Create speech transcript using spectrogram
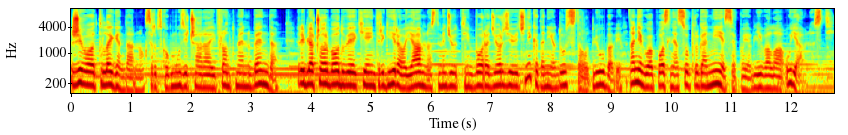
Život legendarnog srpskog muzičara i frontman benda. Riblja Čorba od uvijek je intrigirao javnost, međutim Bora Đorđević nikada nije odustao od ljubavi, a njegova posljednja supruga nije se pojavljivala u javnosti.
